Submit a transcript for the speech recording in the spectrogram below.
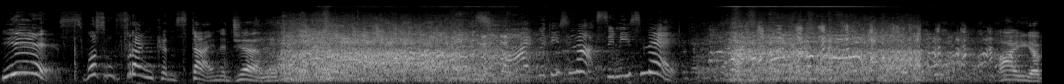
Yes, wasn't Frankenstein a German? Right, with his nuts in his neck. I, uh,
